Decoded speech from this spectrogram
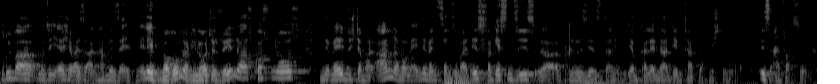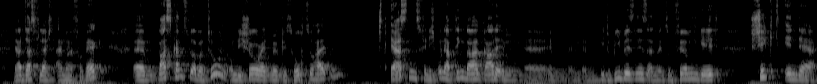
drüber, muss ich ehrlicherweise sagen, haben wir selten erlebt. Warum? Ja, die Leute sehen das kostenlos und melden sich da mal an, aber am Ende, wenn es dann soweit ist, vergessen sie es oder priorisieren es dann in ihrem Kalender an dem Tag doch nicht so hoch. Ist einfach so. Ja, das vielleicht einmal vorweg. Ähm, was kannst du aber tun, um die Showrate möglichst hoch zu halten? Erstens finde ich unabdingbar, gerade im, äh, im, im, im B2B-Business, also wenn es um Firmen geht, schickt in der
